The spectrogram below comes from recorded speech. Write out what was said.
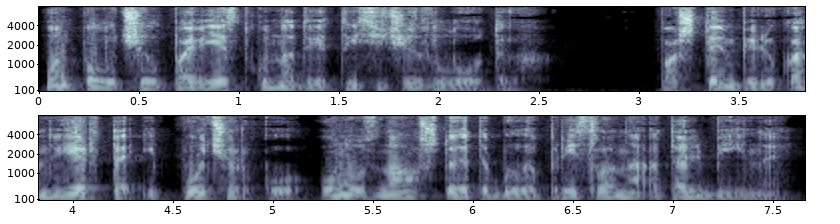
он получил повестку на 2000 злотых. По штемпелю конверта и почерку он узнал, что это было прислано от Альбины,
